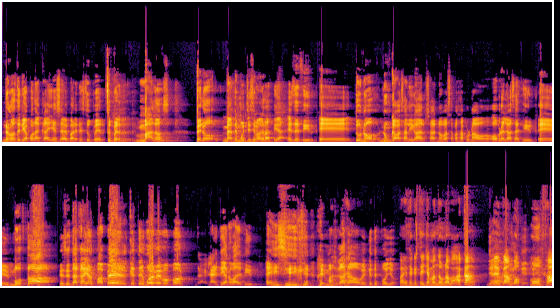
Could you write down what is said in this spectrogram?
no los diría por la calle, o sea, me parece súper, súper malos. Pero me hace muchísima gracia. Es decir, eh, tú no nunca vas a ligar, o sea, no vas a pasar por una obra y le vas a decir, ¡Eh, moza! ¡Que se te ha caído el papel! ¡Que te mueve, bombón! La gente ya no va a decir, ¡Ey, sí! ¡Que hay más ganado! ¡Ven que te espollo! Parece que estáis llamando a una vaca Ya, en el campo. que- ¡Moza!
